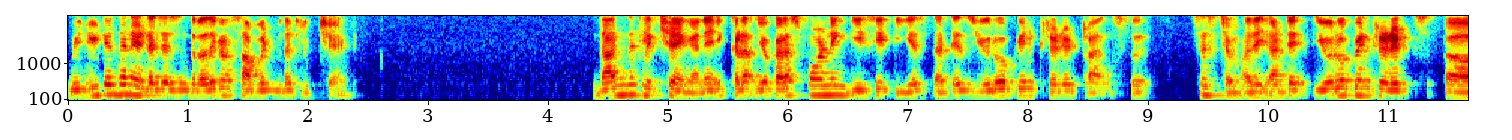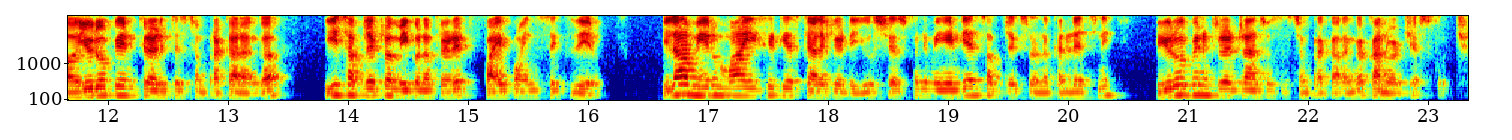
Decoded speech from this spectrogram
మీ డీటెయిల్స్ అని ఎంటర్ చేసిన తర్వాత ఇక్కడ సబ్మిట్ మీద క్లిక్ చేయండి. దాని మీద క్లిక్ చేయగానే ఇక్కడ you corresponding ECTS that is European credit transfer system అది అంటే European credit European credit system ప్రకారంగా ఈ సబ్జెక్ట్లో మీకున్న credit five point six zero ఇలా మీరు మా ఈసీటీఎస్ క్యాలిక్యులేటర్ యూస్ చేసుకుని మీ ఇండియన్ సబ్జెక్ట్స్లో ఉన్న క్రెడిట్స్ని యూరోపియన్ క్రెడిట్ ట్రాన్స్ఫర్ సిస్టమ్ ప్రకారంగా కన్వర్ట్ చేసుకోవచ్చు.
